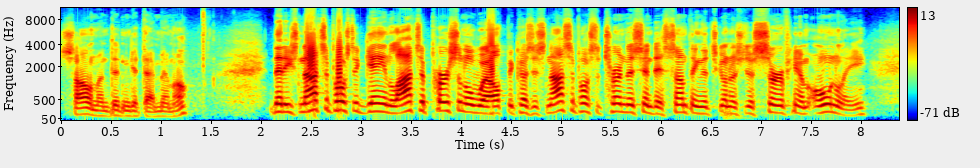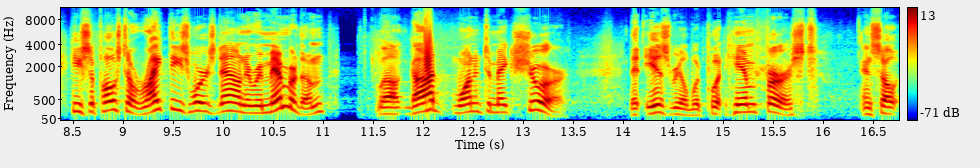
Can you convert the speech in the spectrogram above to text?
Solomon didn't get that memo. That he's not supposed to gain lots of personal wealth because it's not supposed to turn this into something that's going to just serve him only. He's supposed to write these words down and remember them well, God wanted to make sure that Israel would put him first, and so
